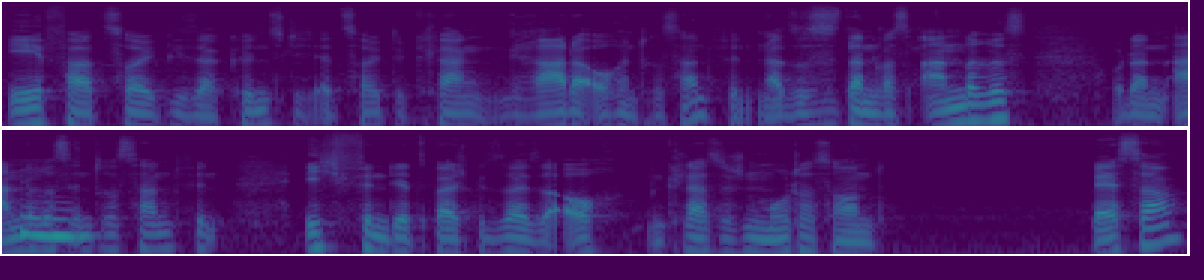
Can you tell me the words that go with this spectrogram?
E-Fahrzeug, dieser künstlich erzeugte Klang, gerade auch interessant finden. Also es ist dann was anderes oder ein anderes Mhm. interessant finden. Ich finde jetzt beispielsweise auch einen klassischen Motorsound besser,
